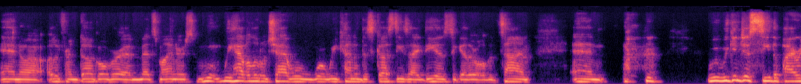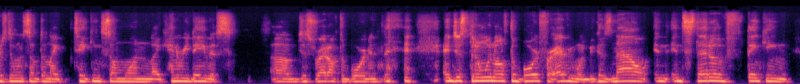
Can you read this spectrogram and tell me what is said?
and our other friend Doug over at Mets Miners, we have a little chat where, where we kind of discuss these ideas together all the time. And we, we can just see the Pirates doing something like taking someone like Henry Davis uh, just right off the board and and just throwing off the board for everyone. Because now in, instead of thinking –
